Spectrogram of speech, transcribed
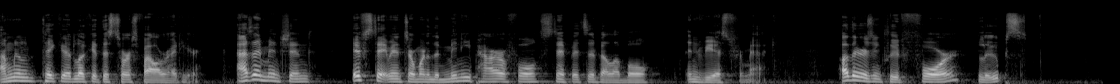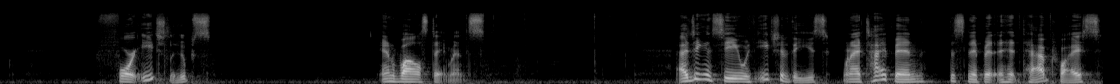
I'm going to take a look at this source file right here. As I mentioned, if statements are one of the many powerful snippets available in VS for Mac. Others include for loops, for each loops, and while statements. As you can see with each of these, when I type in the snippet and hit tab twice,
